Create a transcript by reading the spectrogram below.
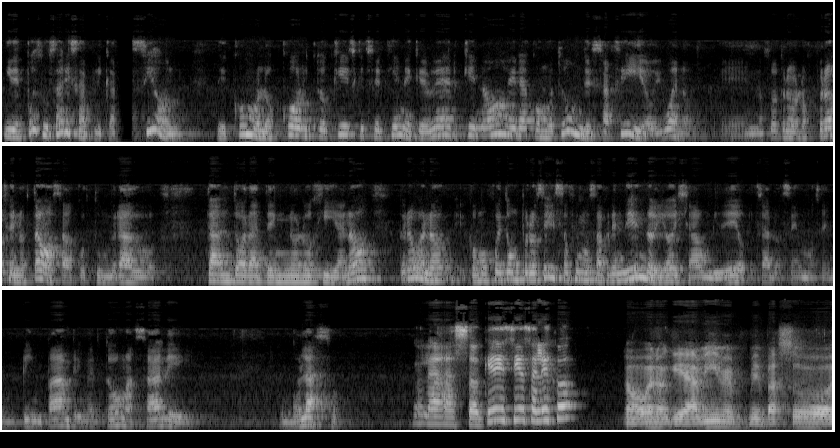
y después usar esa aplicación de cómo lo corto, qué es que se tiene que ver, qué no, era como todo un desafío. Y bueno, eh, nosotros los profes no estamos acostumbrados tanto a la tecnología, ¿no? Pero bueno, como fue todo un proceso, fuimos aprendiendo y hoy ya un video ya lo hacemos en un pim pam, primer toma, sale y un golazo. Golazo. ¿Qué decías, Alejo? No, bueno, que a mí me, me, pasó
